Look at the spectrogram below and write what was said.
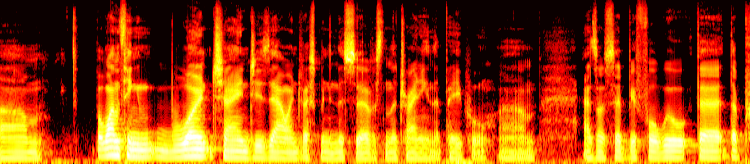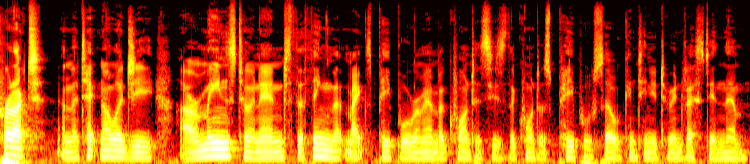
Um, but one thing won't change is our investment in the service and the training and the people. Um, as I said before, we'll, the, the product and the technology are a means to an end. The thing that makes people remember Qantas is the Qantas people, so we'll continue to invest in them.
